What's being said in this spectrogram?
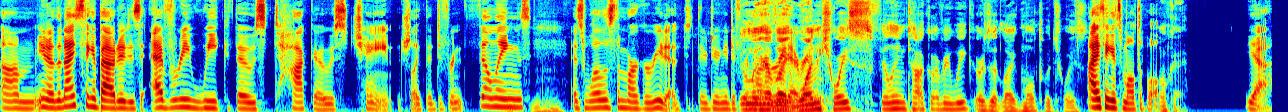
um, you know the nice thing about it is every week those tacos change, like the different fillings as well as the margarita. They're doing a different. You only have like one week. choice filling taco every week, or is it like multiple choice? I think it's multiple. okay, Yeah,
